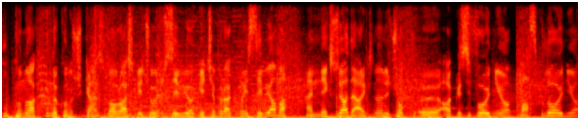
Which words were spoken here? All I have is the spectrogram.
bu konu hakkında konuştuk. Yani Slow Rush geç oyunu seviyor, geçe bırakmayı seviyor ama hani Nexia da erken önde çok e, agresif oynuyor, baskılı oynuyor.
